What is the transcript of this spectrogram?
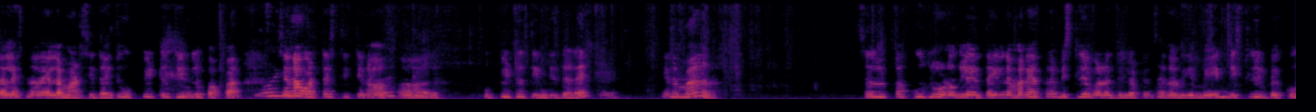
ತಲೆ ಸ್ನಾನ ಎಲ್ಲ ಮಾಡಿಸಿದ್ದಾಯ್ತು. ಉಪ್ಪಿಟ್ಟು ತಿಂದ್ಲು ಪಾಪ. ಚೆನ್ನಾಗಿ ಹೊಟ್ಟೆ ಸ್ಥಿತಿನೋ ಉಪ್ಪಿಟ್ಟು ತಿಂದಿದ್ದಾರೆ ಏನಮ್ಮ? ಸ್ವಲ್ಪ ಕೂದಲು ಒಣಗ್ಲಿ ಅಂತ. ಇಲ್ಲಿ ನಮ್ಮ ಮನೆ ಹತ್ರ ಬಿಸಿಲೇ ಬರೋದಿಲ್ಲ ಫ್ರೆಂಡ್ಸ್ ನನಗೆ ಮೇನ್ ಬಿಸಿಲಿರಬೇಕು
